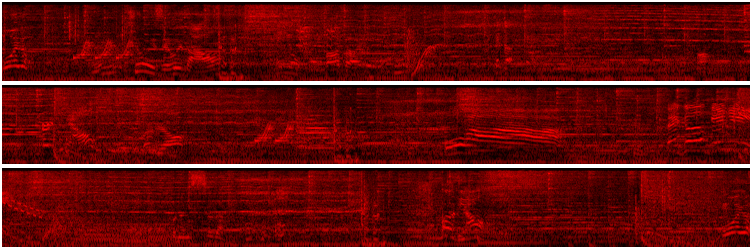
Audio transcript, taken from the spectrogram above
摸一个，嗯，就谁会打哦？哎呦，发财。这个，好。二条，二条，哇，来哥给你，不能吃的。二条，摸一个，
